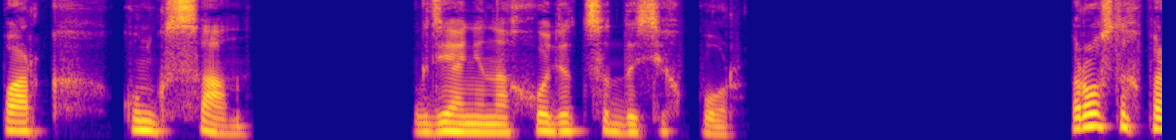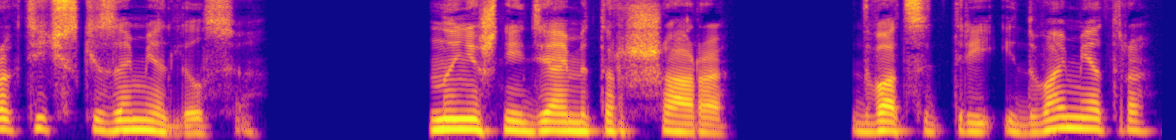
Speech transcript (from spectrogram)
парк Кунгсан, где они находятся до сих пор. Рост их практически замедлился. Нынешний диаметр шара — 23,2 метра,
